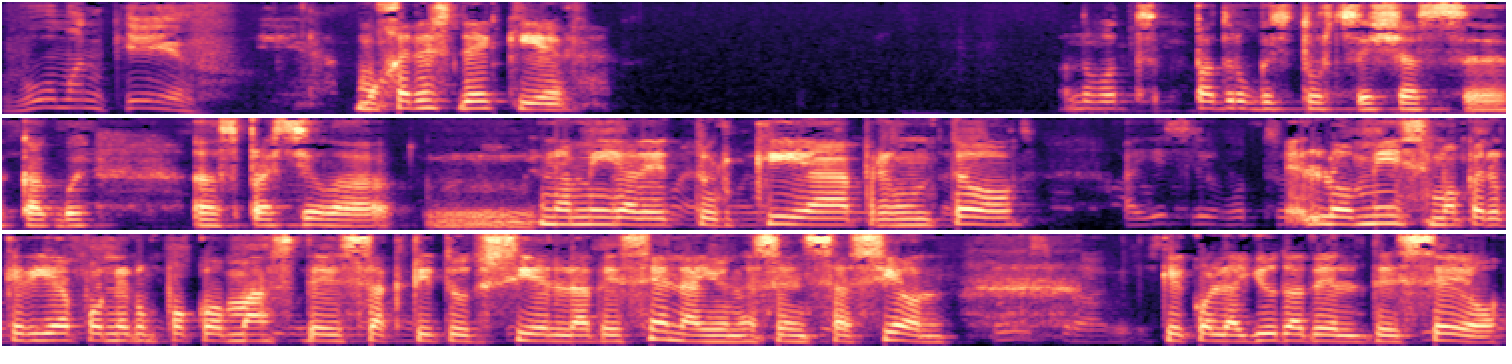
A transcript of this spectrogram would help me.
Woman Kiev. Mujeres de Kiev. Una amiga de Turquía preguntó lo mismo, pero quería poner un poco más de exactitud. Si en la decena hay una sensación que con la ayuda del deseo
